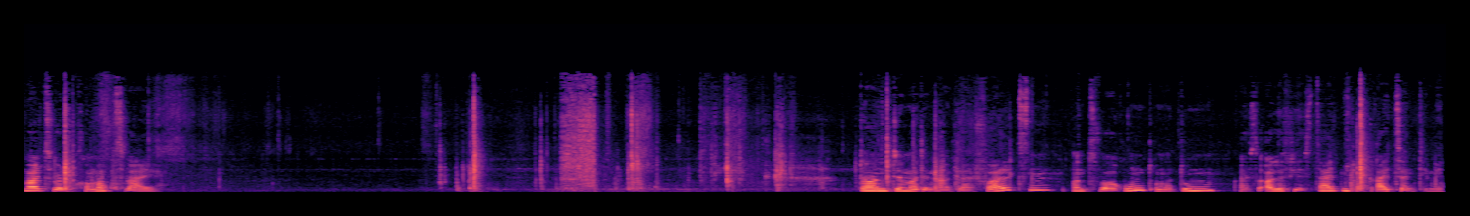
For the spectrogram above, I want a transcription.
mal 12,2. Dann tun wir den auch gleich falzen und zwar rund um dumm, also alle vier Seiten bei 3 cm.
